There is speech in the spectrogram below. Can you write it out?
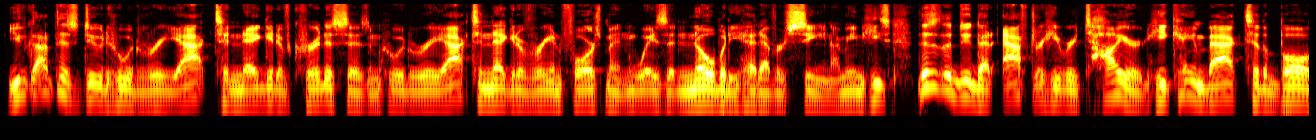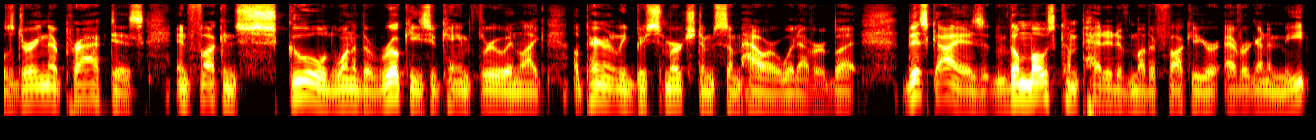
you've got this dude who would react to negative criticism, who would react to negative reinforcement in ways that nobody had ever seen. I mean, he's, this is the dude that after he retired, he came back to the Bulls during their practice and fucking schooled one of the rookies who came came through and like apparently besmirched him somehow or whatever. But this guy is the most competitive motherfucker you're ever going to meet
